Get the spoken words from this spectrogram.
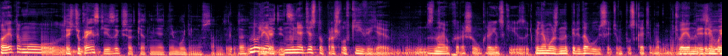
Поэтому... То есть украинский язык все-таки отменять не будем, на самом деле, да? Ну, я, у меня детство прошло в Киеве, я знаю хорошо украинский язык. Меня можно на передовую с этим пускать, я могу быть военным этим переводчиком. мы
